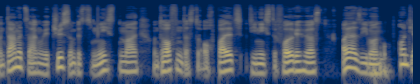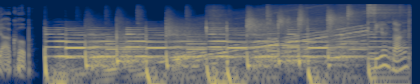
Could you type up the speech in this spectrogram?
Und damit sagen wir Tschüss und bis zum nächsten Mal und hoffen, dass du auch bald die nächste Folge hörst. Euer Simon und Jakob. Vielen Dank,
